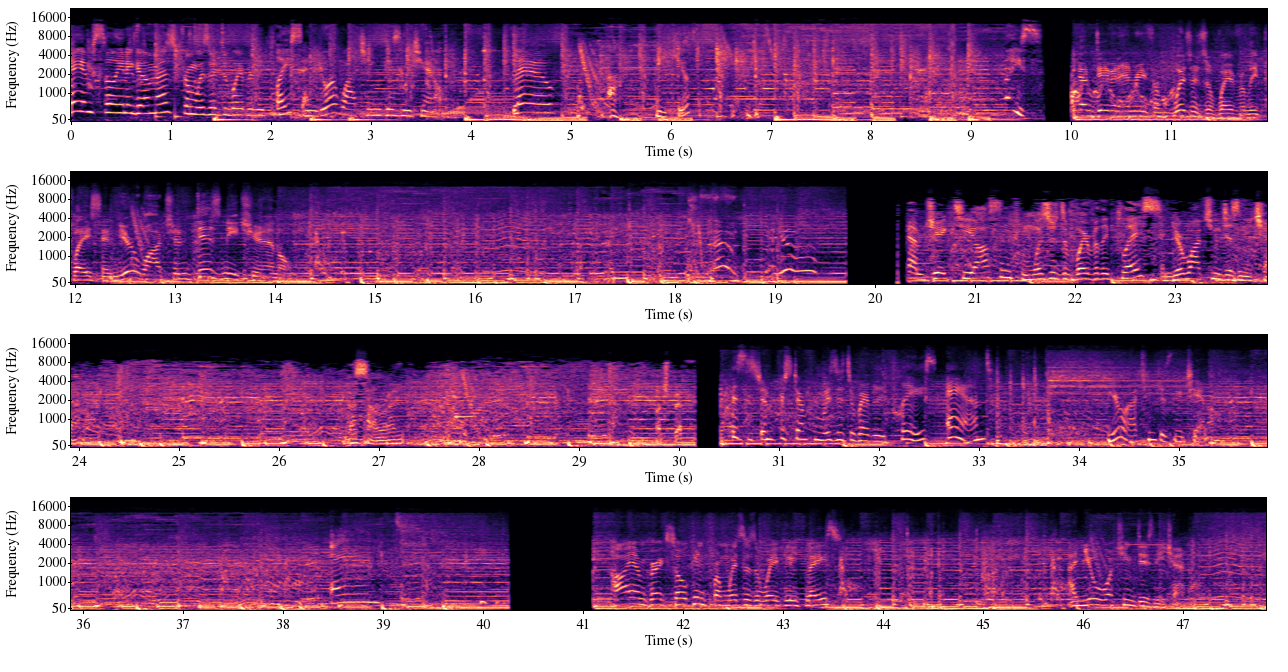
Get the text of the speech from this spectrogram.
Hey, I'm Selena Gomez from Wizards of Waverly Place, and you're watching Disney Channel. Hello. Ah, thank you. Nice. I'm David Henrie from Wizards of Waverly Place, and you're watching Disney Channel. I'm Jake T. Austin from Wizards of Waverly Place, and you're watching Disney Channel. That's not right. This is Jennifer Stone from Wizards of Waverly Place, and you're watching Disney Channel. And Hi, I'm Gregg Sulkin from Wizards of Waverly Place. And you're watching Disney Channel.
